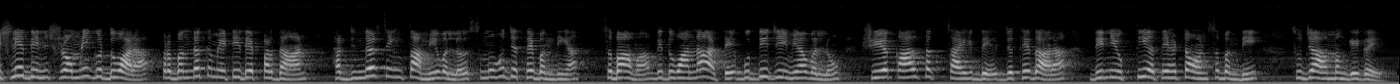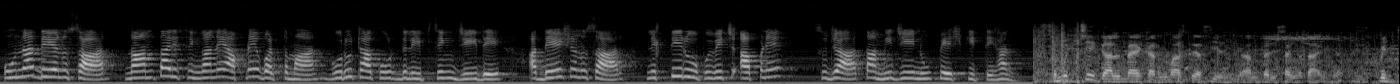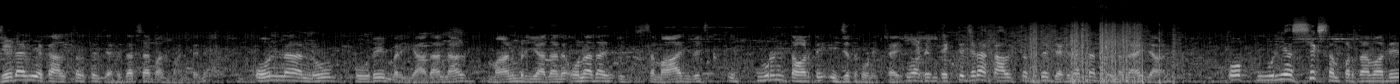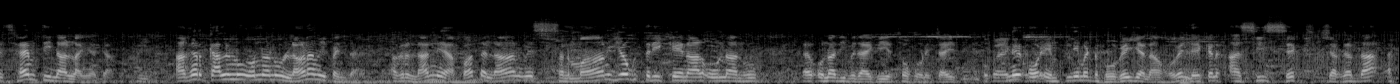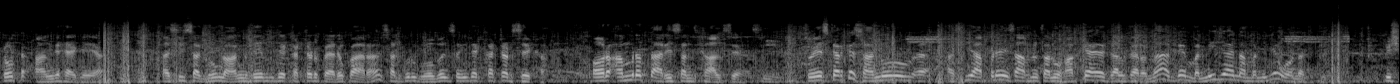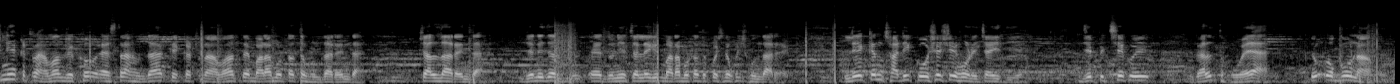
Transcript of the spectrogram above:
ਪਿਛਲੇ ਦਿਨ ਸ਼੍ਰੋਮਣੀ ਗੁਰਦੁਆਰਾ ਪ੍ਰਬੰਧਕ ਕਮੇਟੀ ਦੇ ਪ੍ਰਧਾਨ ਹਰਜਿੰਦਰ ਸਿੰਘ ਧਾਮੀ ਵੱਲੋਂ ਸਮੂਹ ਜਥੇਬੰਦੀਆਂ, ਸਭਾਵਾਂ, ਵਿਦਵਾਨਾਂ ਅਤੇ ਬੁੱਧੀਜੀਵੀਆਂ ਵੱਲੋਂ ਸ਼੍ਰੀ ਅਕਾਲ ਤਖਤ ਸਾਹਿਬ ਦੇ ਜਥੇਦਾਰਾਂ ਦੀ ਨਿਯੁਕਤੀ ਅਤੇ ਹਟਾਉਣ ਸੰਬੰਧੀ ਸੁਝਾਅ ਮੰਗੇ ਗਏ। ਉਹਨਾਂ ਦੇ ਅਨੁਸਾਰ ਨਾਮਧਾਰੀ ਸਿੰਘਾਂ ਨੇ ਆਪਣੇ ਵਰਤਮਾਨ ਗੁਰੂ ਠਾਕੁਰ ਦਲੀਪ ਸਿੰਘ ਜੀ ਦੇ ਆਦੇਸ਼ ਅਨੁਸਾਰ ਲਿਖਤੀ ਰੂਪ ਵਿੱਚ ਆਪਣੇ ਸੁਝਾਅ ਧਾਮੀ ਜੀ ਨੂੰ ਪੇਸ਼ ਕੀਤੇ ਹਨ। ਸਮੁੱਚੀ ਗੱਲ ਮੈਂ ਕਰਨ ਵਾਸਤੇ ਅਸੀਂ ਅੰਤਰੀ ਸੰਗਤ ਆਈ ਹਾਂ ਵੀ ਜਿਹੜਾ ਵੀ ਅਕਾਲ ਤਖਤ ਦੇ ਜਥੇਦਾਰ ਸਾਹਿਬਾਨ ਬਣਦੇ ਨੇ ਉਹਨਾਂ ਨੂੰ ਪੂਰੀ ਮਰਿਆਦਾ ਨਾਲ ਮਾਨ ਮਰਿਆਦਾ ਨਾਲ ਉਹਨਾਂ ਦਾ ਸਮਾਜ ਵਿੱਚ ਪੂਰਨ ਤੌਰ ਤੇ ਇੱਜ਼ਤ ਹੋਣੀ ਚਾਹੀਦੀ। ਤੁਹਾਡੇ ਇੱਕ ਤੇ ਜਿਹੜਾ ਅਕਾਲ ਤਖਤ ਦੇ ਜਥੇਦਾਰ ਸਾਹਿਬ ਲਗਾਏ ਜਾਣ ਉਹ ਪੂਰੀਆਂ ਸਿੱਖ ਸੰਪਰਦਾਵਾਂ ਦੇ ਸਹਿਮਤੀ ਨਾਲ ਲਾਈਆਂ ਜਾਣ। ਅਗਰ ਕੱਲ ਨੂੰ ਉਹਨਾਂ ਨੂੰ ਲਾਣਾ ਵੀ ਪੈਂਦਾ ਹੈ ਅਗਰ ਲਾਣੇ ਆਪਾਂ ਤਾਂ ਲਾਣ ਵਿੱਚ ਸਨਮਾਨਯੋਗ ਤਰੀਕੇ ਨਾਲ ਉਹਨਾਂ ਨੂੰ ਉਹਨਾਂ ਦੀ ਵਿਦਾਇਗੀ ਇੱਥੋਂ ਹੋਣੀ ਚਾਹੀਦੀ ਨਹੀਂ ਉਹ ਇੰਪਲੀਮੈਂਟ ਹੋਵੇ ਜਾਂ ਨਾ ਹੋਵੇ ਲੇਕਿਨ ਅਸੀਂ ਸਿੱਖ ਜਗਤ ਦਾ ਅਟੁੱਟ ਅੰਗ ਹੈਗੇ ਆ ਅਸੀਂ ਸਤਿਗੁਰੂ ਨਾਨਕ ਦੇਵ ਜੀ ਦੇ ਕੱਟੜ ਪੈਰੋਕਾਰ ਆ ਸਤਿਗੁਰੂ ਗੋਬਿੰਦ ਸਿੰਘ ਦੇ ਕੱਟੜ ਸਿੱਖ ਆ ਔਰ ਅੰਮ੍ਰਿਤਧਾਰੀ ਸੰਤ ਖਾਲਸੇ ਆ। ਸੋ ਇਸ ਕਰਕੇ ਸਾਨੂੰ ਅਸੀਂ ਆਪਣੇ ਹਿਸਾਬ ਨਾਲ ਸਾਨੂੰ ਹੱਕ ਹੈ ਗੱਲ ਕਰਨ ਦਾ ਅੱਗੇ ਮੰਨੀ ਜਾਏ ਨਾ ਮੰਨੀ ਜਾਏ ਉਹਨਾਂ ਦੀ ਪਿਛਲੀਆਂ ਘਟਨਾਵਾਂ ਵੇਖੋ ਇਸ ਤਰ੍ਹਾਂ ਹੁੰਦਾ ਕਿ ਘਟਨਾਵਾਂ ਤੇ ਮਾੜਾ ਮੋਟਾ ਤਾਂ ਹੁੰਦਾ ਰਹਿੰਦਾ ਚੱਲਦਾ ਰਹਿੰਦਾ। ਜਿੰਨੀ ਜਦ ਇਹ ਦੁਨੀਆ ਚੱਲੇਗੀ ਮਾੜਾ ਮੋਟਾ ਤਾਂ ਕੁਝ ਨਾ ਕੁਝ ਹੁੰਦਾ ਰਹੇਗਾ ਲੇਕਿਨ ਸਾਡੀ ਕੋਸ਼ਿਸ਼ ਇਹ ਹੋਣੀ ਚਾਹੀਦੀ ਹੈ ਜੇ ਪਿੱਛੇ ਕੋਈ ਗਲਤ ਹੋਇਆ ਹੈ, ਤੇ ਉਹ ਅੱਗੋਂ ਨਾ ਹੋਵੇ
